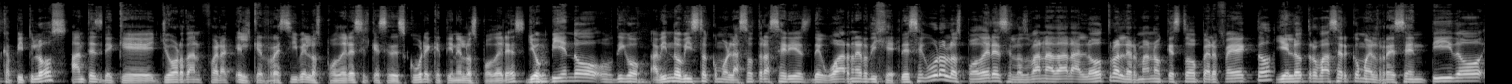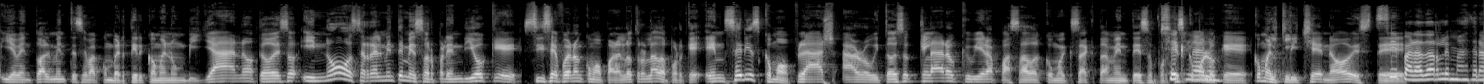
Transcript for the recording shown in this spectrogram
capítulos, antes de que Jordan fuera el que recibe los poderes, el que se descubre que tiene los poderes, yo viendo, digo, habiendo visto como las otras series de Warner, dije, de seguro los poderes se los van a dar al otro, al hermano que es todo perfecto, y el otro va a ser como el resentido y eventualmente se va a convertir como en un villano, todo eso. Y no, o sea, realmente me sorprendió que sí se fueron como para el otro lado, porque en series como Flash, Arrow y todo eso, claro que hubiera pasado como exactamente eso, porque es como lo que, como el cliché, ¿no? Este. Sí, para darle más drama.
